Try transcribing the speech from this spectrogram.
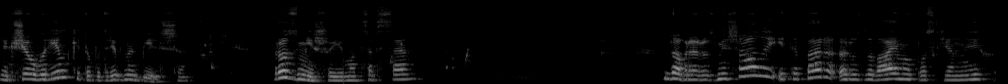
Якщо горілки, то потрібно більше. Розмішуємо це все. Добре розмішали і тепер розливаємо по скляних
